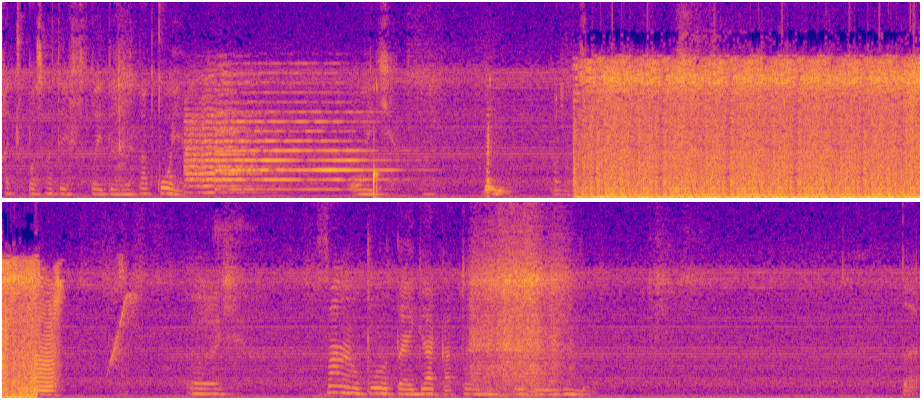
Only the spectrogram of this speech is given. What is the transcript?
хочу посмотреть, что это за такое. Ой. Пожалуйста. Ой. Самая упоротая игра, которую я видел. Так.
